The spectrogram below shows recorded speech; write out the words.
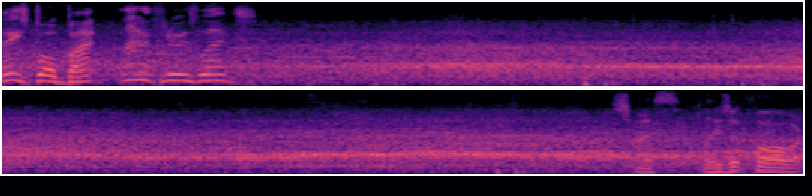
Nice ball back, let it through his legs. Smith plays it forward.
